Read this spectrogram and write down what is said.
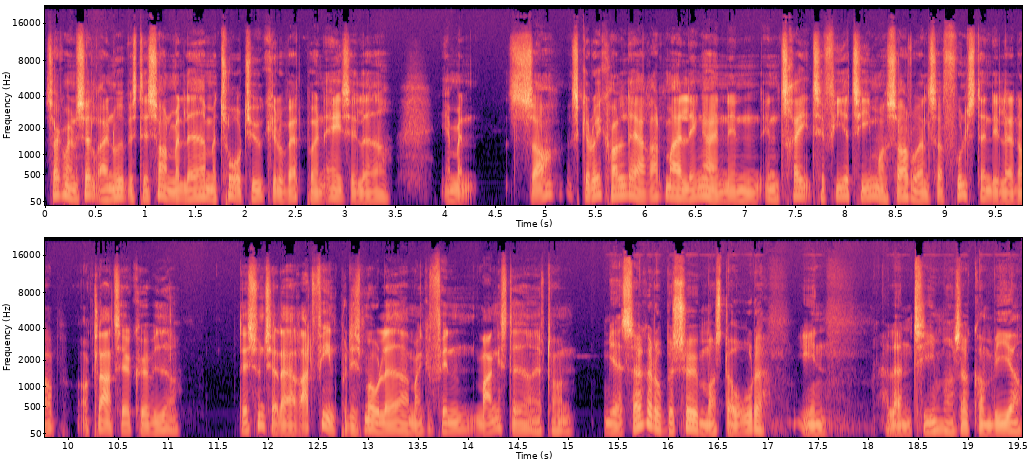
så kan man jo selv regne ud, hvis det er sådan, man lader med 22 kW på en AC-lader, jamen så skal du ikke holde der ret meget længere end en, en 3-4 timer, så er du altså fuldstændig ladt op og klar til at køre videre. Det synes jeg, der er ret fint på de små ladere, man kan finde mange steder efterhånden. Ja, så kan du besøge Moster Oda i en halvanden time, og så komme videre.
